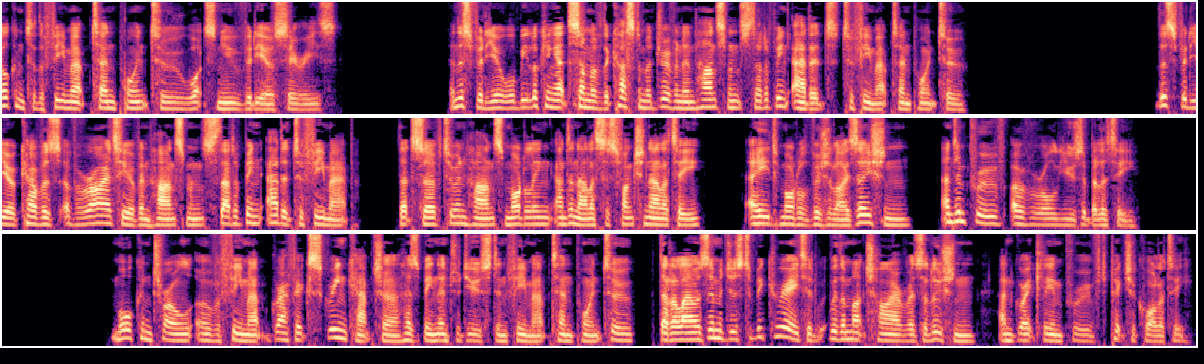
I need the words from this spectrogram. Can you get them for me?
Welcome to the FEMAP 10.2 What's New video series. In this video we'll be looking at some of the customer-driven enhancements that have been added to FEMAP 10.2. This video covers a variety of enhancements that have been added to FEMAP that serve to enhance modeling and analysis functionality, aid model visualization, and improve overall usability. More control over FEMAP graphics screen capture has been introduced in FEMAP 10.2 that allows images to be created with a much higher resolution and greatly improved picture quality.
